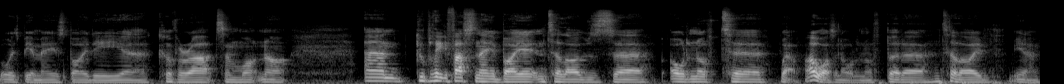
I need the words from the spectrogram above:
always be amazed by the uh, cover arts and whatnot, and completely fascinated by it until I was uh, old enough to. Well, I wasn't old enough, but uh, until I, you know,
